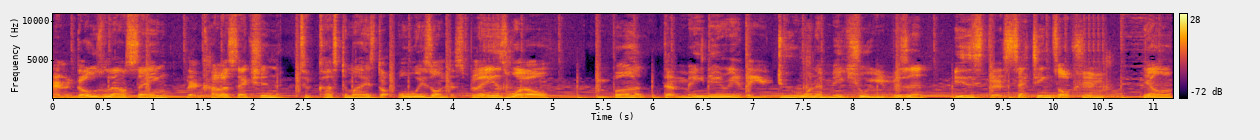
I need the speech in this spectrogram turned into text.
and goes without saying, the color section to customize the always on display as well. But the main area that you do want to make sure you visit is the settings option. Here,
